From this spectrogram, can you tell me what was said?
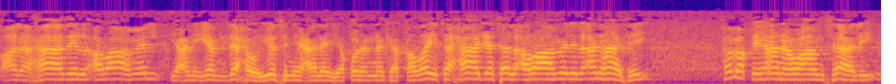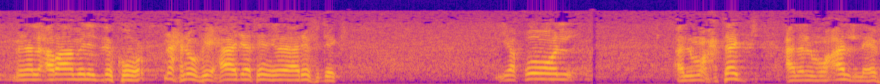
قال هذه الأرامل يعني يمدحه يثني عليه يقول أنك قضيت حاجة الأرامل الاناثي فبقي أنا وأمثالي من الأرامل الذكور. نحن في حاجة إلى رفدك. يقول المحتج على المؤلف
